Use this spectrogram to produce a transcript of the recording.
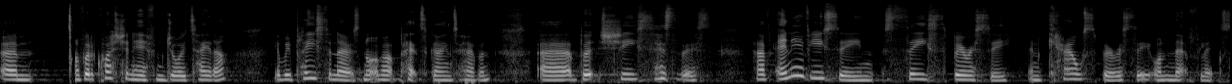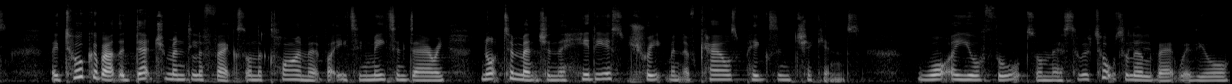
Um, I've got a question here from Joy Taylor. You'll be pleased to know it's not about pets going to heaven, uh, but she says this Have any of you seen Seaspiracy and Cowspiracy on Netflix? They talk about the detrimental effects on the climate by eating meat and dairy, not to mention the hideous treatment of cows, pigs, and chickens. What are your thoughts on this? So, we've talked a little bit with your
